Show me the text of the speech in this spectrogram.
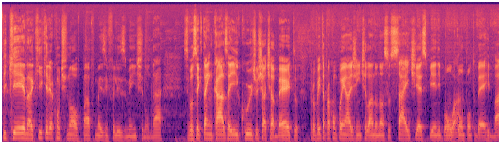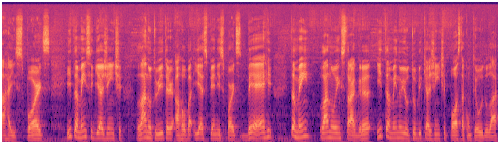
pequena aqui, queria continuar o papo, mas infelizmente não dá. Se você que está em casa aí e curte o chat aberto, aproveita para acompanhar a gente lá no nosso site espn.com.br esportes e também seguir a gente lá no Twitter, arroba espnesportsbr também lá no Instagram e também no YouTube que a gente posta conteúdo lá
